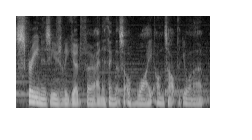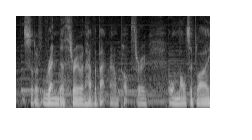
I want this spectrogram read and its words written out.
Screen is usually good for anything that's sort of white on top that you want to sort of render through and have the background pop through or multiply.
